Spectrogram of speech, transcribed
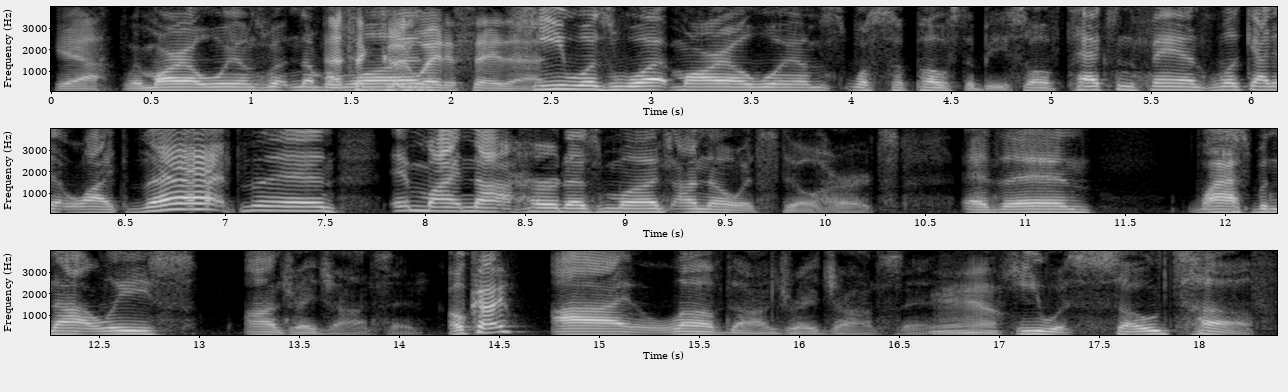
yeah. When Mario Williams went number That's a one, good way to say that. he was what Mario Williams was supposed to be. So if Texan fans look at it like that, then it might not hurt as much. I know it still hurts. And then, last but not least, Andre Johnson. Okay. I loved Andre Johnson. Yeah. He was so tough.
